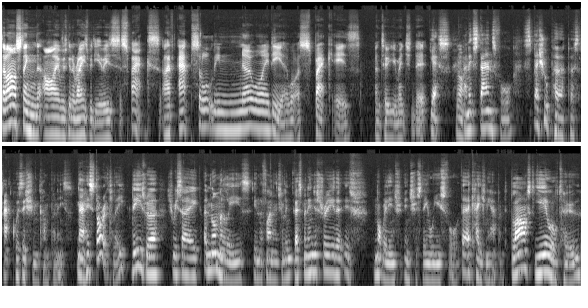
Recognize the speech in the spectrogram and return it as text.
The last thing that I was going to raise with you is SPACs. I have absolutely no idea what a SPAC is until you mentioned it. Yes, oh. and it stands for Special Purpose Acquisition Companies. Now, historically, these were, should we say, anomalies in the financial investment industry that is not really in- interesting or useful. That occasionally happened. Last year or two,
